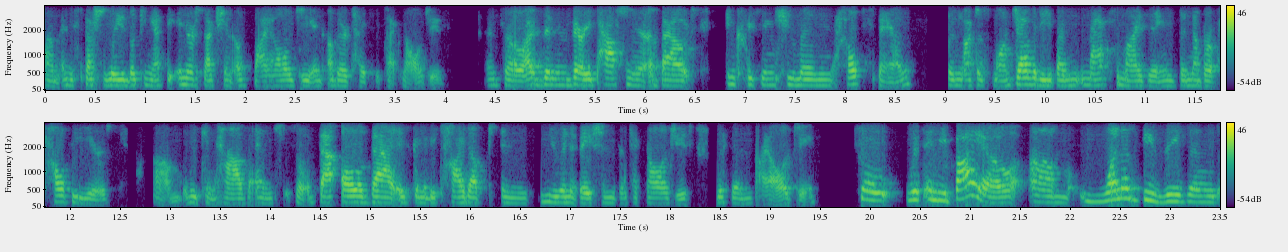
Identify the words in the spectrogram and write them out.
um, and especially looking at the intersection of biology and other types of technologies. And so I've been very passionate about increasing human health span, so not just longevity, but maximizing the number of healthy years um, we can have. And so that all of that is going to be tied up in new innovations and technologies within biology. So with IndieBio, um, one of the reasons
